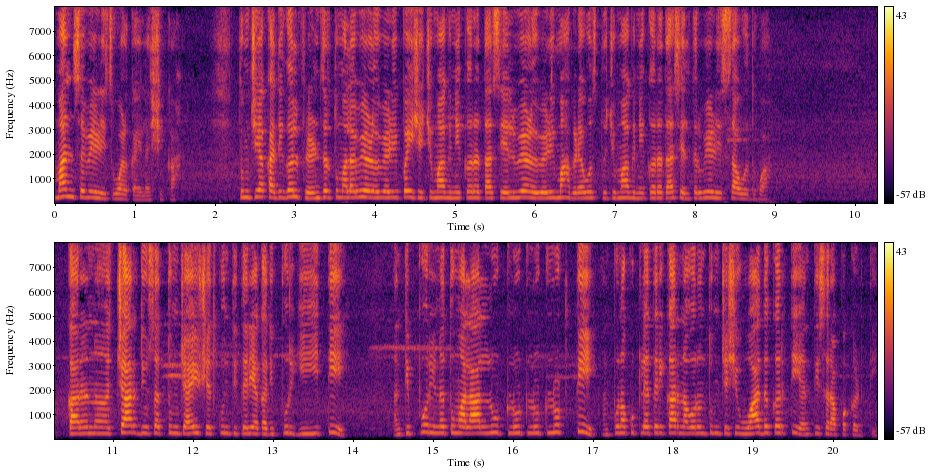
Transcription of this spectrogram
माणसं वेळीच वळकायला शिका. तुमची एखादी गर्लफ्रेंड जर तुम्हाला वेळोवेळी पैशाची मागणी करत असेल वेळोवेळी महागड्या वस्तूची मागणी करत असेल तर वेळीच सावध व्हा. कारण चार दिवसात तुमच्या आयुष्यात कोणती तरी एखादी पुरगी येते आणि ती पुरीनं तुम्हाला लूट लूट लूट लुटती आणि पुन्हा कुठल्या तरी कारणावरून तुमच्याशी वाद करती आणि तिसरा पकडती.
